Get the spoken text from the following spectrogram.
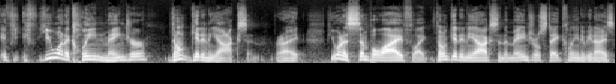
if if you want a clean manger, don't get any oxen, right? If you want a simple life, like don't get any oxen. The manger will stay clean to be nice.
